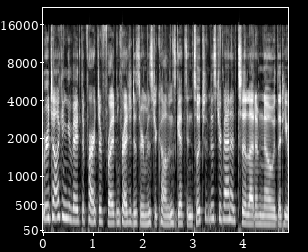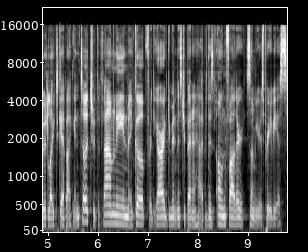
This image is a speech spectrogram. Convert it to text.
we're talking about the part of Pride and Prejudice where Mr. Collins gets in touch with Mr. Bennett to let him know that he would like to get back in touch with the family and make up for the argument Mr. Bennett had with his own father some years previous.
